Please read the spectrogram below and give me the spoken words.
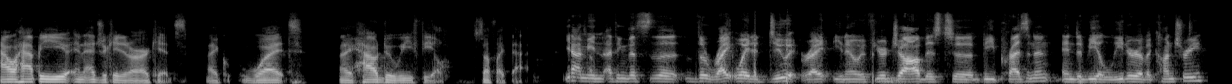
How happy and educated are our kids? Like what like how do we feel? Stuff like that. Yeah i mean i think that's the the right way to do it right? You know if your job is to be president and to be a leader of a country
